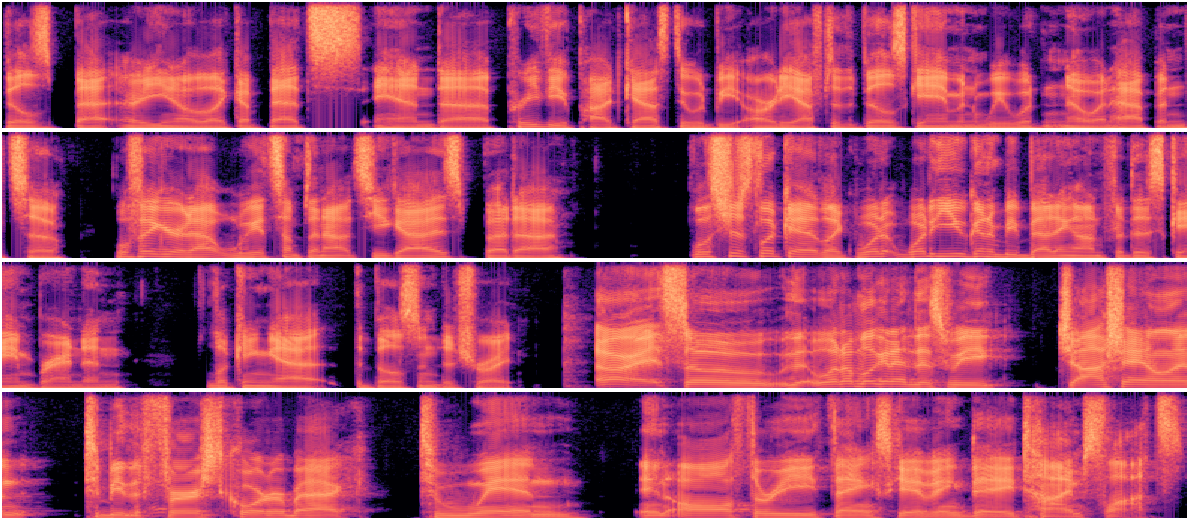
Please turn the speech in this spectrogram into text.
Bills bet or, you know, like a bets and uh, preview podcast, it would be already after the Bills game and we wouldn't know what happened. So we'll figure it out. We'll get something out to you guys. But uh, let's just look at like what what are you going to be betting on for this game, Brandon? Looking at the Bills in Detroit. All right. So what I'm looking at this week, Josh Allen to be the first quarterback to win in all three Thanksgiving Day time slots.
